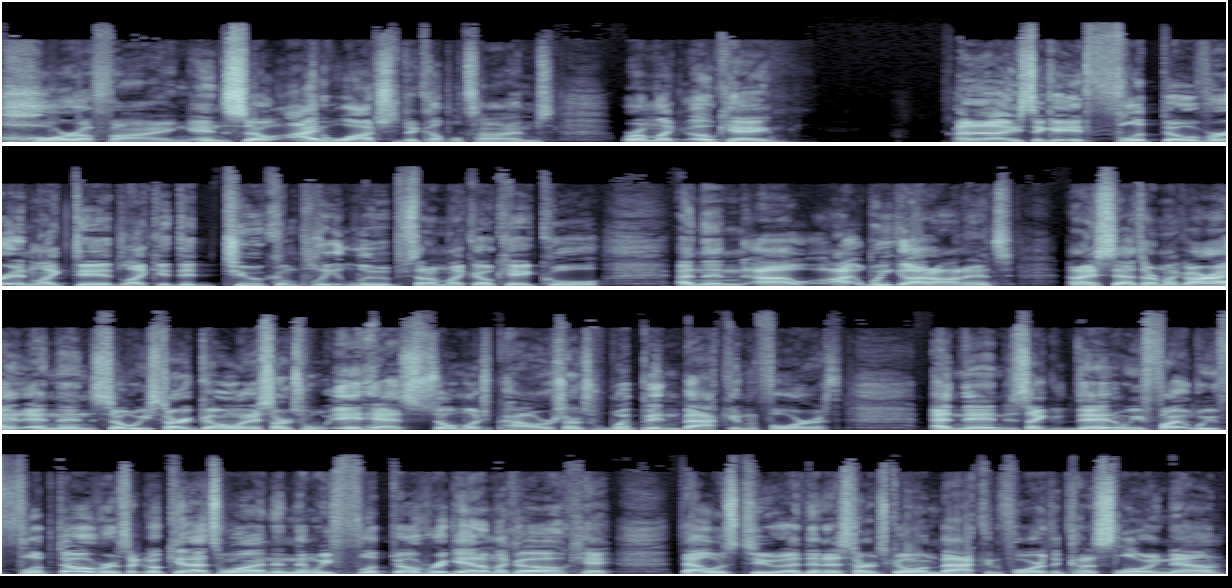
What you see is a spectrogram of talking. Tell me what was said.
horrifying. And so I watched it a couple times where I'm like, okay. And I was like, it flipped over and like did like it did two complete loops, and I'm like, okay, cool. And then uh, I, we got on it, and I sat there. I'm like, all right. And then so we start going. It starts. It has so much power. It starts whipping back and forth. And then it's like then we find we flipped over. It's like okay, that's one. And then we flipped over again. I'm like, oh, okay, that was two. And then it starts going back and forth and kind of slowing down.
